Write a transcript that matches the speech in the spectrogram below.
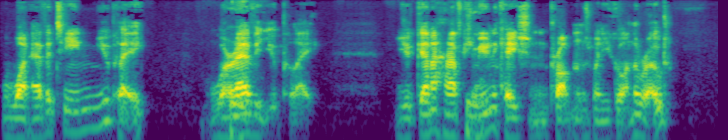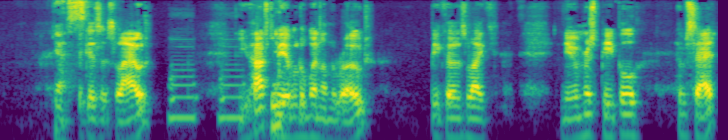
whatever team you play, wherever you play. You're gonna have Yeah. communication problems when you go on the road Yes. because it's loud. You have to be able to win on the road because, like numerous people have said,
